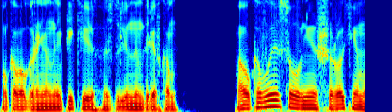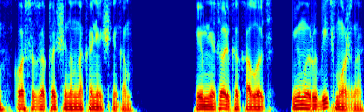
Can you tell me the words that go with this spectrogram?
У кого граненые пики с длинным древком, а у кого и совни с широким, косо заточенным наконечником. Им не только колоть, им и рубить можно.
